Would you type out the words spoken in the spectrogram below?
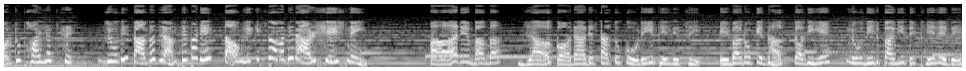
বড্ড ভয় লাগছে। যদি দাদা জানতে পারে, তাহলে কিন্তু আমাদের আর শেষ নেই। আরে বাবা, যা করার তা তো করেই ফেলেছি। এবার ওকে ধাক্কা দিয়ে নদীর পানিতে ফেলে দে।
